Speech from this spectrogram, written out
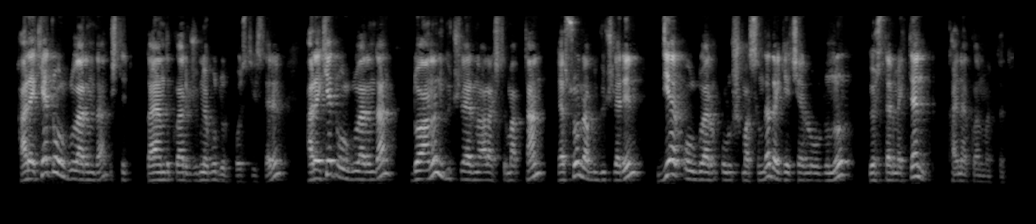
hareket olgularından işte dayandıkları cümle budur pozitivistlerin hareket olgularından doğanın güçlerini araştırmaktan ve sonra bu güçlerin diğer olguların oluşmasında da geçerli olduğunu göstermekten kaynaklanmaktadır.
